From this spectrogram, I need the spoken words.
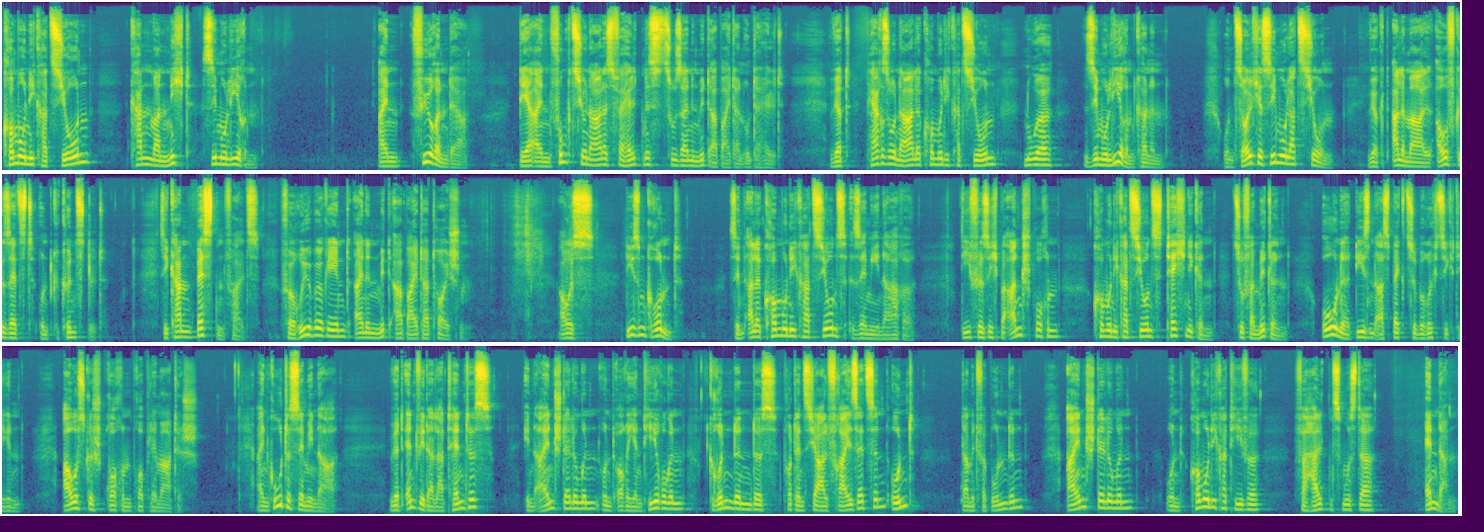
Kommunikation kann man nicht simulieren. Ein Führender, der ein funktionales Verhältnis zu seinen Mitarbeitern unterhält, wird personale Kommunikation nur simulieren können. Und solche Simulation wirkt allemal aufgesetzt und gekünstelt. Sie kann bestenfalls vorübergehend einen Mitarbeiter täuschen. Aus diesem Grund sind alle Kommunikationsseminare, die für sich beanspruchen, Kommunikationstechniken zu vermitteln, ohne diesen Aspekt zu berücksichtigen, ausgesprochen problematisch. Ein gutes Seminar wird entweder latentes, in Einstellungen und Orientierungen gründendes Potenzial freisetzen und, damit verbunden, Einstellungen und kommunikative Verhaltensmuster ändern.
